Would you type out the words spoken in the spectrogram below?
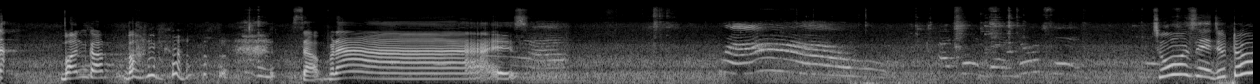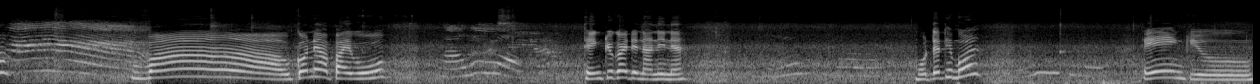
ના. બંધ કર બંધ કર. સરપ્રાઈઝ શું છે જૂઠું વાવ કોને અપાવ્યું થેન્ક યુ કહી દે નાનીને. મોટેથી બોલ. થેન્ક યુ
